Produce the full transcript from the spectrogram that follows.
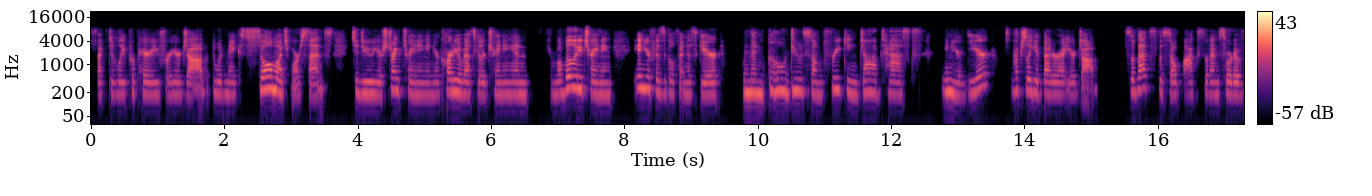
effectively prepare you for your job it would make so much more sense to do your strength training and your cardiovascular training and your mobility training in your physical fitness gear and then go do some freaking job tasks in your gear to actually get better at your job. So that's the soapbox that I'm sort of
